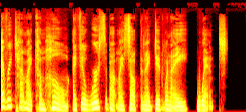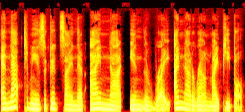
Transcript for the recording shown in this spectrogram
every time I come home, I feel worse about myself than I did when I went. And that to me is a good sign that I'm not in the right, I'm not around my people.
